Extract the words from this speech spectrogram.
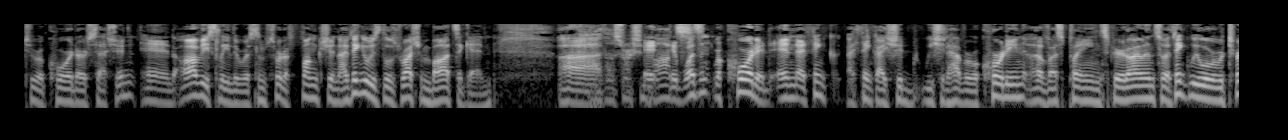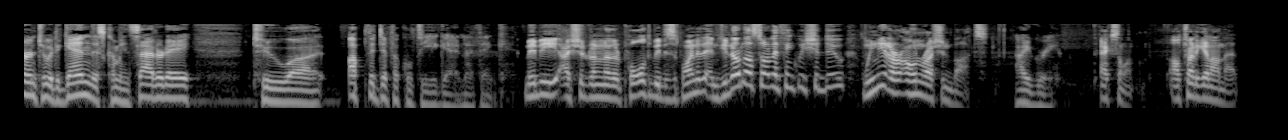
to record our session, and obviously there was some sort of function. I think it was those Russian bots again. Ah, those Russian It, bots. it wasn't recorded, and I think I think I should we should have a recording of us playing Spirit Island. So I think we will return to it again this coming Saturday to uh, up the difficulty again. I think. Maybe I should run another poll to be disappointed. And you know what else what I think we should do? We need our own Russian bots. I agree. Excellent. I'll try to get on that.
